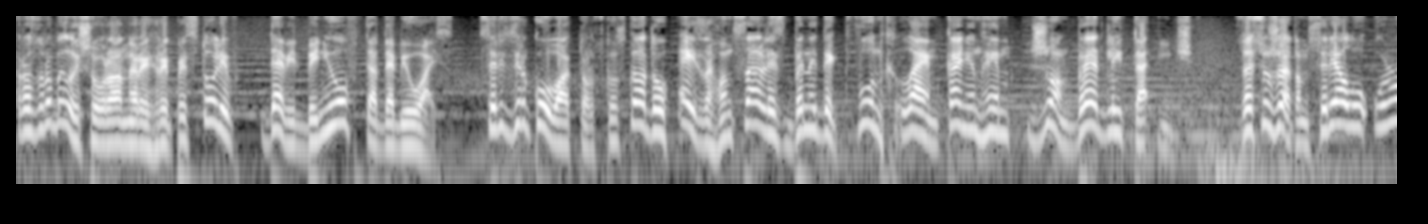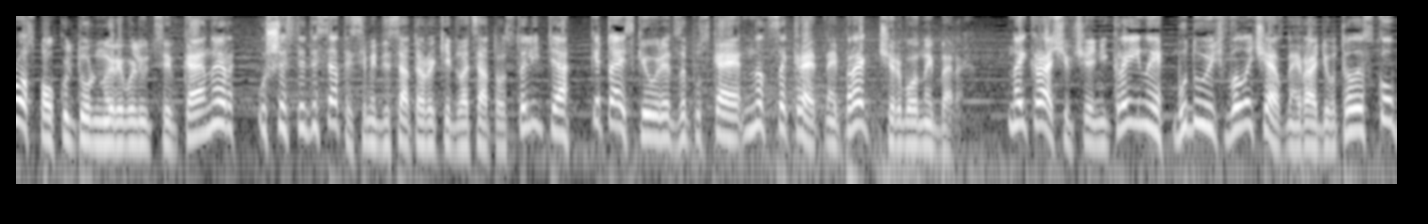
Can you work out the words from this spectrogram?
розробили шоуранери Гри престолів Девід Беньоф та Дебі Уайс. Серед зіркового акторського складу Ейза Гонсалес, Бенедикт Фунг, Лайм Канінгем, Джон Бредлі та інші. За сюжетом серіалу у розпал культурної революції в КНР у 60-70-ті роки ХХ століття китайський уряд запускає надсекретний проект Червоний берег. Найкращі вчені країни будують величезний радіотелескоп,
